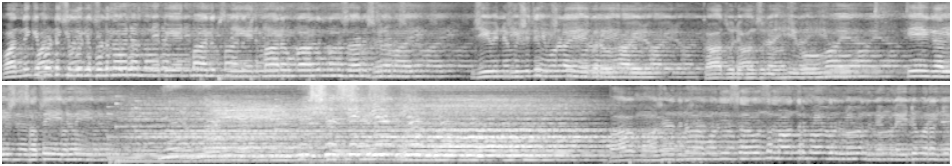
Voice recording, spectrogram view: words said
വന്ദിക്കപ്പെട്ട് സ്തുതിക്കപ്പെടുന്നവനും നബിയന്മാരും സ്നേഹന്മാരും കാതൽ സംസാരിച്ചവനുമായ ജീവനും വിശുദ്ധിയുമുള്ള ഏകരൂഹായാലും കാതുലിക സുലഹികവുമായ ഞങ്ങൾ വിശ്വസിക്കുന്നു പാപമോചനത്തിനും അമോദീസ ഒന്ന് മാത്രമേ ഉള്ളൂ എന്ന് ഞങ്ങൾ ഏറ്റു പറഞ്ഞു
